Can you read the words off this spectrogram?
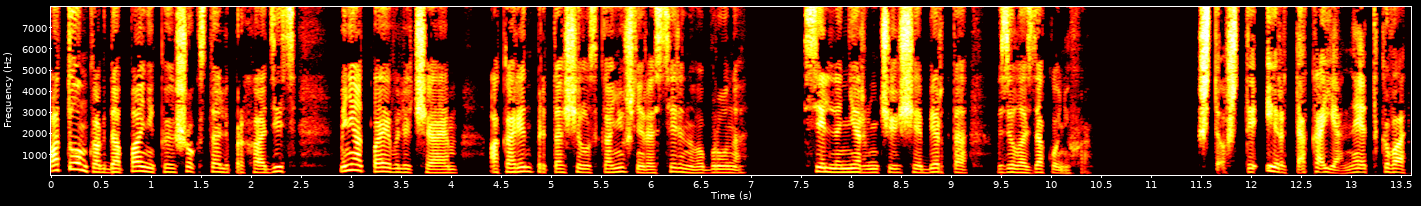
Потом, когда паника и шок стали проходить, меня отпаивали чаем, а Карин притащила с конюшни растерянного Бруна. Сильно нервничающая Берта взялась за конюха. «Что ж ты, Ир, такая эткого,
